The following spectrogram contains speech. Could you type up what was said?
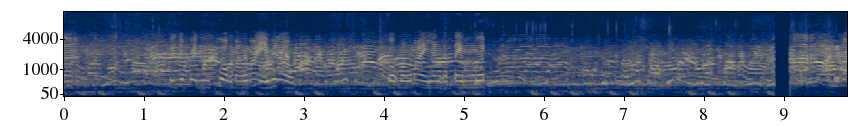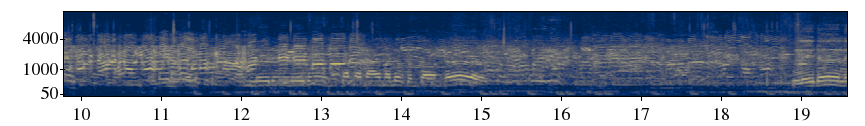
นะคือจะเป็นพวกมังไหมพี่น้องพวกมังไหมยังก็เต็มหมดเต็มเลย จับนายมาเลือกบนกองเด้อเลเดอร์เล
